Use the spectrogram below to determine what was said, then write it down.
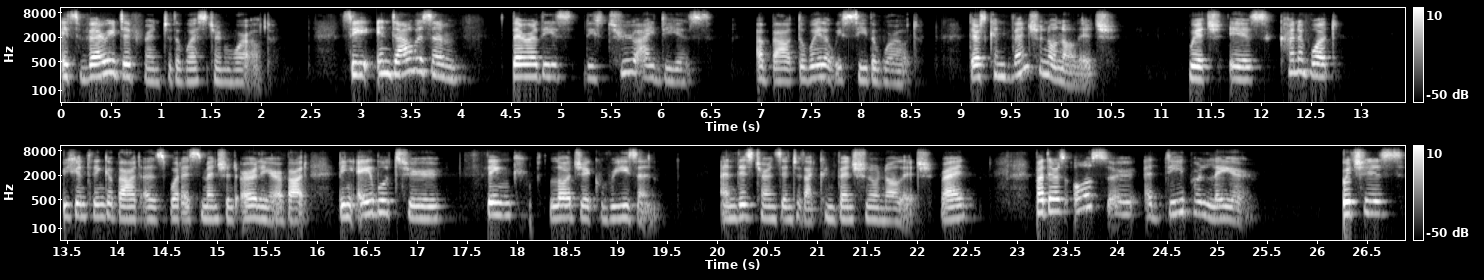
it's very different to the Western world. See, in Taoism, there are these, these two ideas about the way that we see the world. There's conventional knowledge, which is kind of what you can think about as what I mentioned earlier about being able to think, logic, reason. And this turns into that conventional knowledge, right? But there's also a deeper layer, which is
